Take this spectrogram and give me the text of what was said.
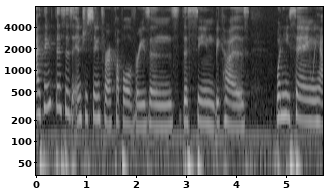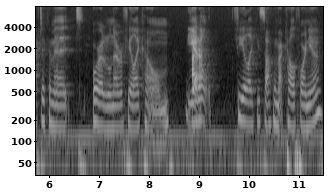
I think this is interesting for a couple of reasons, this scene, because when he's saying we have to commit or it'll never feel like home, I don't feel like he's talking about California.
